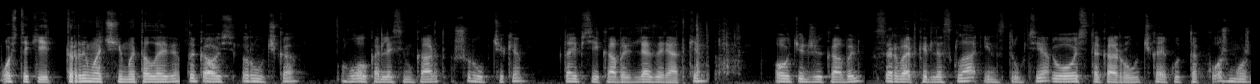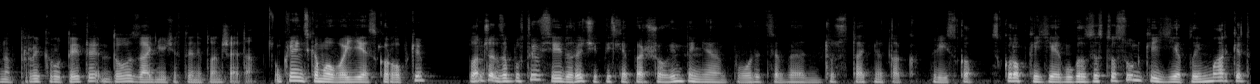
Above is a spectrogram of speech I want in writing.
ось такі тримачі металеві, така ось ручка, голка для сім-карт, шурупчики, Type-C кабель для зарядки. OTG кабель, серветки для скла, інструкція. І ось така ручка, яку також можна прикрутити до задньої частини планшета. Українська мова є з коробки. Планшет запустився і, до речі, після першого вімкнення поводить себе достатньо так різко. З коробки є Google застосунки, є Play Market.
